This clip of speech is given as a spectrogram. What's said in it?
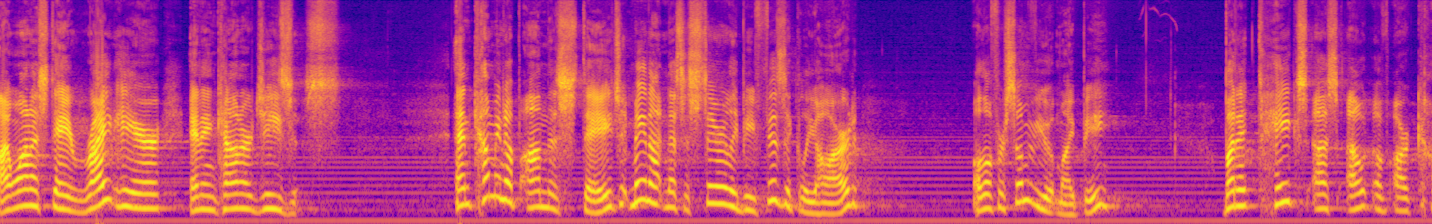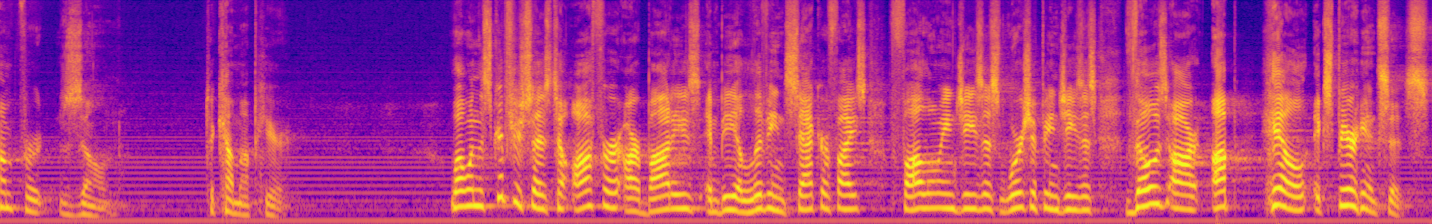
I want to stay right here and encounter Jesus. And coming up on this stage, it may not necessarily be physically hard, although for some of you it might be. But it takes us out of our comfort zone to come up here. Well, when the scripture says to offer our bodies and be a living sacrifice, following Jesus, worshiping Jesus, those are uphill experiences.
